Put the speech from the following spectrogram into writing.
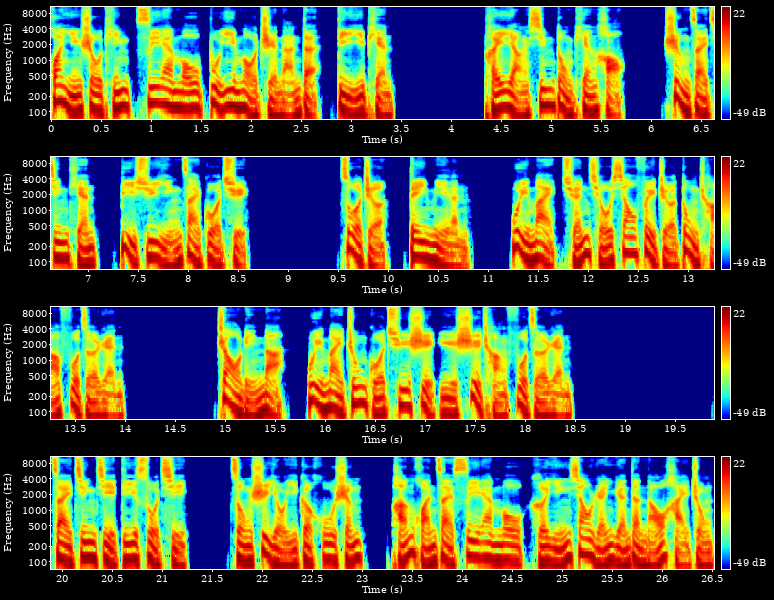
欢迎收听 CMO 不 emo 指南的第一篇。培养心动偏好，胜在今天，必须赢在过去。作者：Damian，魏麦全球消费者洞察负责人；赵琳娜，魏麦中国趋势与市场负责人。在经济低速期，总是有一个呼声盘桓在 CMO 和营销人员的脑海中，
